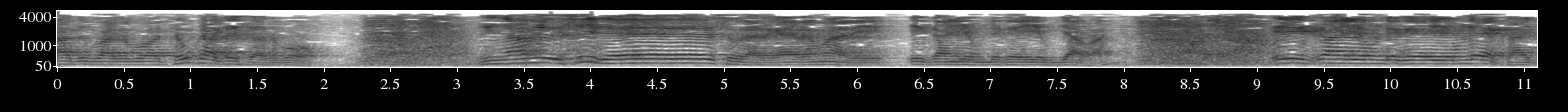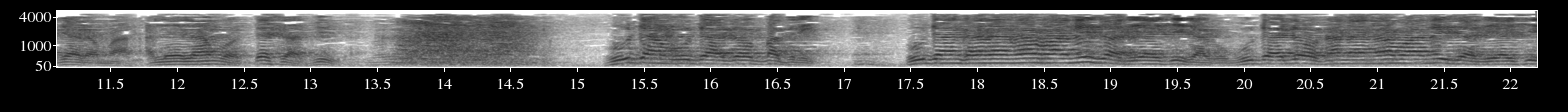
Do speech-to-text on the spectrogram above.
အတုပသဘောဒုက္ခသစ္စာသဘောဒီငါးမျိုးရှိတယ်ဆိုတာဒကာရမတွေဧကံယုံတကယ်ယုံကြပါဧကံယုံတကယ်ယုံတဲ့အခါကျတော့မှအလယ်လမ်းပေါ်တက်ဆပြုတာဘုဒ္ဓံဘုဒ္ဓတော်ပတ္တိ ဘုဒ္ဓံခန္ဓာ၅ပါးအိဋ္ဌတရားရှိတာကိုဘုဒ္ဓတော်ခန္ဓာ၅ပါးအိဋ္ဌတရားရှိ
